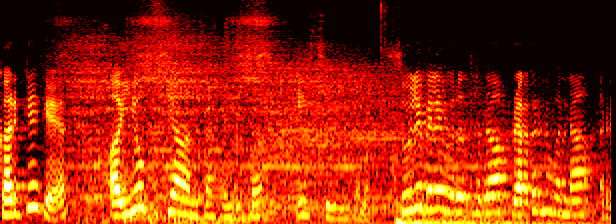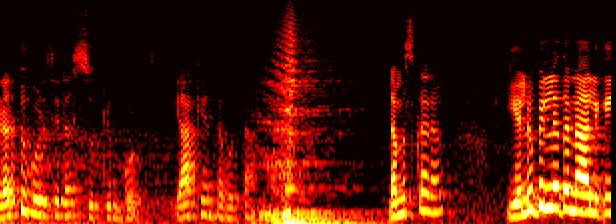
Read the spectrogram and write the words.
ಖರ್ಗೆಗೆ ಅಯೋಗ್ಯ ಅಂತ ಹೇಳಿದ್ದ ಈ ಸೂಲಿಬೆಲೆ ಸೂಲಿಬೆಲೆ ವಿರುದ್ಧದ ಪ್ರಕರಣವನ್ನ ರದ್ದುಗೊಳಿಸಿದ ಸುಪ್ರೀಂ ಕೋರ್ಟ್. ಯಾಕೆ ಅಂತ ಗೊತ್ತಾ? ನಮಸ್ಕಾರ. ಎಲುಬಿಲ್ಲದ ನಾಲಿಗೆ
